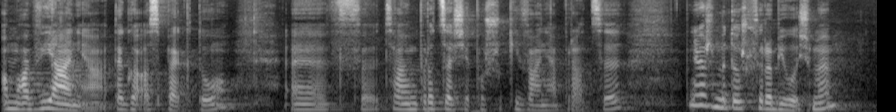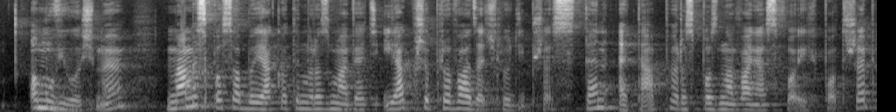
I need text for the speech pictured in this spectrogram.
omawiania tego aspektu yy, w całym procesie poszukiwania pracy, ponieważ my to już robiłyśmy, omówiłyśmy, mamy sposoby, jak o tym rozmawiać i jak przeprowadzać ludzi przez ten etap rozpoznawania swoich potrzeb.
